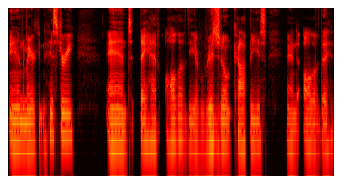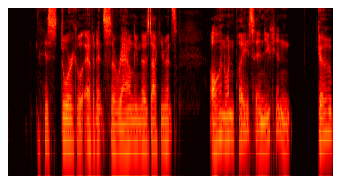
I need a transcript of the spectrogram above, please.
in American history. And they have all of the original copies and all of the historical evidence surrounding those documents all in one place. And you can go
